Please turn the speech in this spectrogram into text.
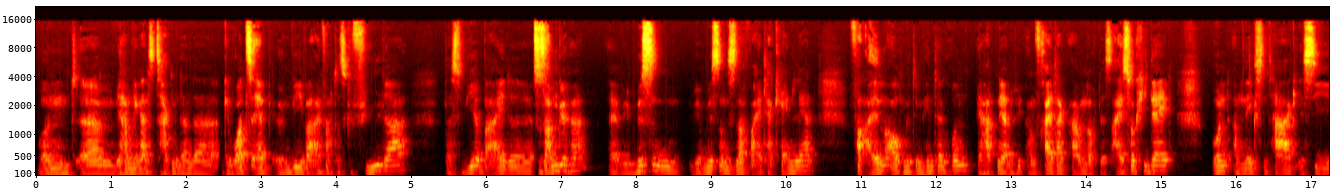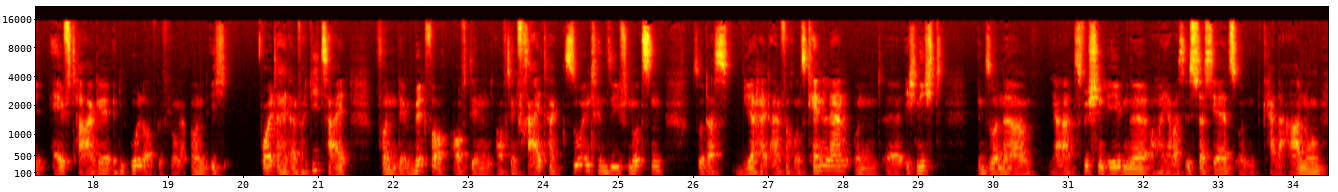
und ähm, wir haben den ganzen Tag miteinander gewhatsApp. Irgendwie war einfach das Gefühl da, dass wir beide zusammengehören. Äh, wir müssen, wir müssen uns noch weiter kennenlernen. Vor allem auch mit dem Hintergrund. Wir hatten ja am Freitagabend noch das Eishockey-Date und am nächsten Tag ist sie elf Tage in Urlaub geflogen. Und ich wollte halt einfach die Zeit von dem Mittwoch auf den, auf den Freitag so intensiv nutzen, so dass wir halt einfach uns kennenlernen und äh, ich nicht in so einer ja, Zwischenebene, oh ja, was ist das jetzt und keine Ahnung,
